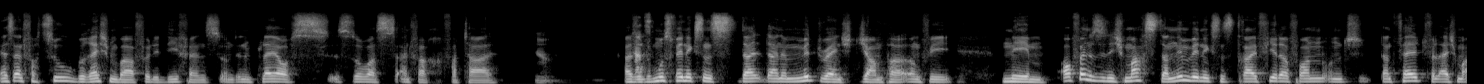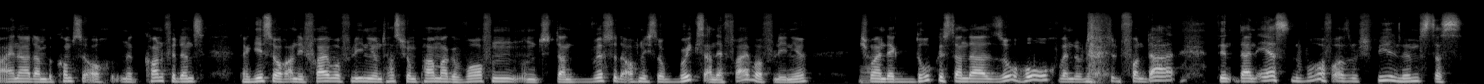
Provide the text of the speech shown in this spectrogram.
er ist einfach zu berechenbar für die Defense und in den Playoffs ist sowas einfach fatal. Ja. Also Kannst du musst wenigstens de deine Midrange-Jumper irgendwie nehmen. Auch wenn du sie nicht machst, dann nimm wenigstens drei, vier davon und dann fällt vielleicht mal einer, dann bekommst du auch eine Confidence, dann gehst du auch an die Freiwurflinie und hast schon ein paar Mal geworfen und dann wirst du da auch nicht so Bricks an der Freiwurflinie. Ich meine, der Druck ist dann da so hoch, wenn du von da den, deinen ersten Wurf aus dem Spiel nimmst, das,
